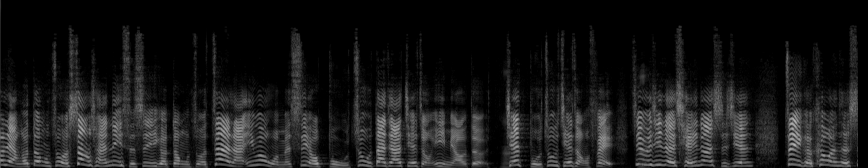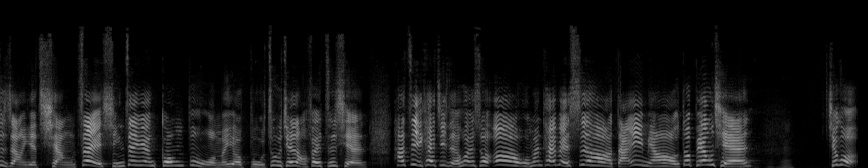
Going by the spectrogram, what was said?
有两个动作，上传历史是一个动作。再来，因为我们是有补助大家接种疫苗的，接补助接种费。记不记得前一段时间，这个柯文哲市长也抢在行政院公布我们有补助接种费之前，他自己开记者会说：“哦，我们台北市哦打疫苗哦都不用钱。”结果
